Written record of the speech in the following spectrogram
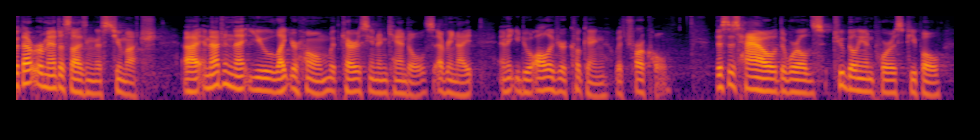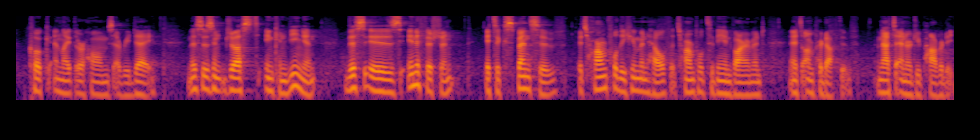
without romanticizing this too much, uh, imagine that you light your home with kerosene and candles every night and that you do all of your cooking with charcoal. This is how the world's 2 billion poorest people cook and light their homes every day. And this isn't just inconvenient, this is inefficient, it's expensive, it's harmful to human health, it's harmful to the environment, and it's unproductive. And that's energy poverty.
